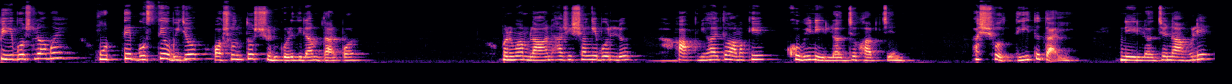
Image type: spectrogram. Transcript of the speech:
পেয়ে বসল আমায় উঠতে বসতে অভিযোগ, অসন্তোষ শুরু করে দিলাম তারপর। অনুমা ম্লান হাসির সঙ্গে বলল, আপনি হয়তো আমাকে খুবই নির্লজ্জ ভাবছেন। আর সত্যিই তো তাই। নির্লজ্জ না হলে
